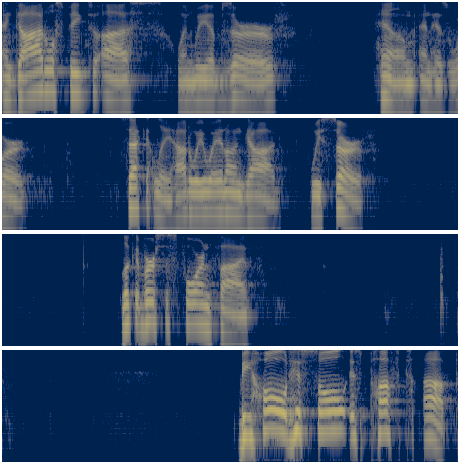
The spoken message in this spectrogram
And God will speak to us when we observe Him and His Word. Secondly, how do we wait on God? We serve. Look at verses 4 and 5. Behold, his soul is puffed up,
